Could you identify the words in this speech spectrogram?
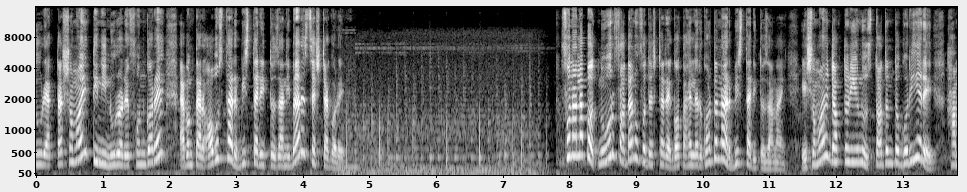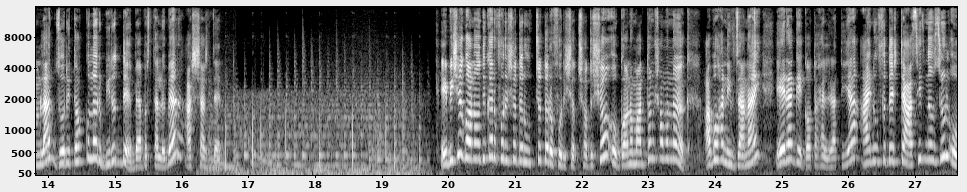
দূর একটা সময় তিনি নুররে ফোন করে এবং তার অবস্থার বিস্তারিত জানিবার চেষ্টা করে। ফোন আলাপত নূর প্রধান উপদেষ্টারে গতকালের ঘটনার বিস্তারিত জানায়। এ সময় ডক্টর ইউনুস তদন্ত গড়িয়ে জড়িত সকলের বিরুদ্ধে ব্যবস্থা লইবার আশ্বাস দেন। এ বিষয়ে গণ অধিকার পরিষদের উচ্চতর পরিষদ সদস্য ও গণমাধ্যম সমন্বয়ক আবু হানিফ জানায়, এর আগে গতকাল রাতিয়া আইন উপদেষ্টা আসিফ নজরুল ও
